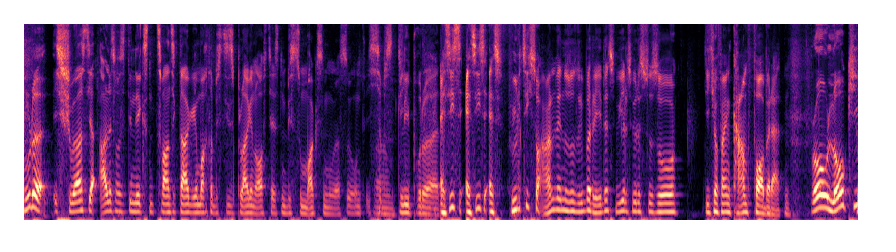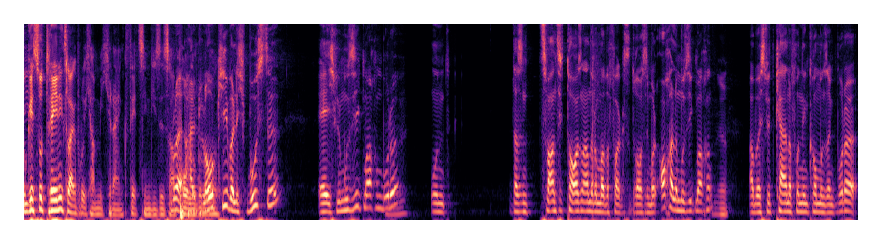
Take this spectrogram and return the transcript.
Bruder, ich schwör's dir, alles, was ich die nächsten 20 Tage gemacht habe, ist dieses Plugin austesten bis zum Maximum, weißt du. Und ich hab's geliebt, Bruder. Es ist, es ist, es fühlt sich so an, wenn du so drüber redest, wie als würdest du so dich auf einen Kampf vorbereiten. Bro, low-key. Du gehst so Trainingslager, Bro, ich habe mich reingefetzt in dieses Bruder, Apollo. halt low-key, weil ich wusste, ey, ich will Musik machen, Bruder. Und da sind 20.000 andere Motherfuckers da draußen, die wollen auch alle Musik machen. Ja. Aber es wird keiner von denen kommen und sagen, Bruder,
